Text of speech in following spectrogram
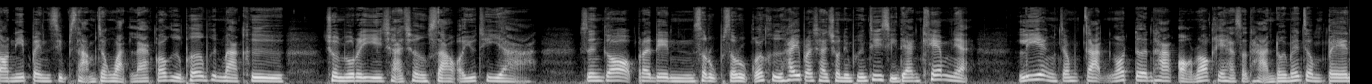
ตอนนี้เป็น 13 จังหวัดแล้วก็คือเพิ่มขึ้นมาคือชลบุรีฉะเชิงเซาอยุธยา ซึ่งก็ประเด็นสรุปสรุปก็คือให้ประชาชนในพื้นที่สีแดงเข้มเนี่ย เลี่ยงจำกัดงดเดินทางออกนอกเคหสถานโดยไม่จำเป็น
